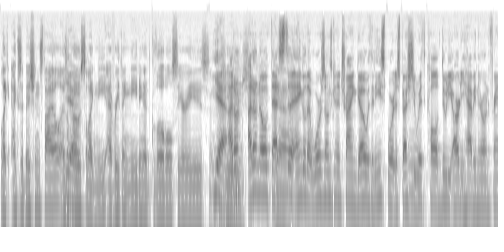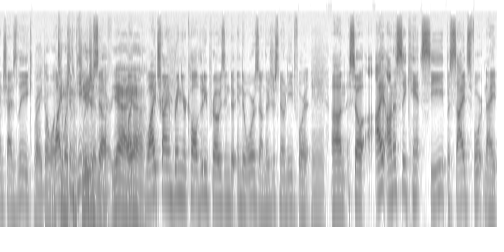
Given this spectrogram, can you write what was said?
like exhibition style as Yeah. opposed to like need everything needing a global series. and Yeah, I don't I don't know if that's Yeah. Mm. the angle that Warzone's going to try and go with an esport, especially with Call of Duty already having their own franchise league. Right, don't want why too much compete with confusion yourself? there. Yeah, why, yeah. Why try and bring your Call of Duty pros into into Warzone? There's just no need for it. Mm-hmm. Um, so I honestly can't see besides Fortnite.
